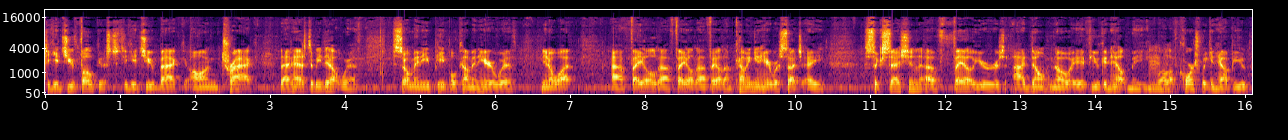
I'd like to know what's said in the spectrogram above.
to get you focused, to get you back on track. That has to be dealt with. So many people come in here with, you know what? I failed, I failed, I failed. I'm coming in here with such a succession of failures. I don't know if you can help me. Mm-hmm. Well, of course we can help you,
